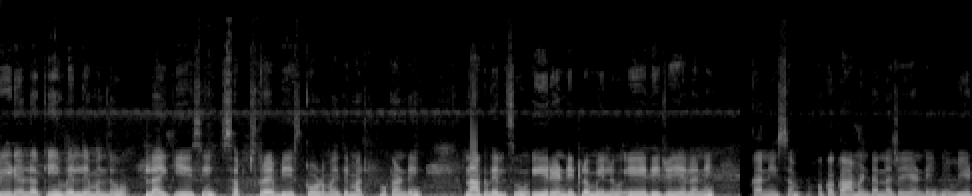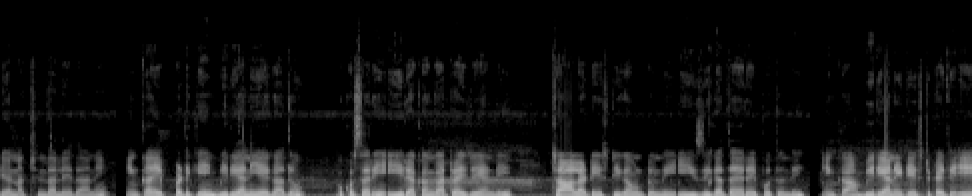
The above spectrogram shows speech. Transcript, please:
వీడియోలోకి వెళ్ళే ముందు లైక్ చేసి సబ్స్క్రైబ్ చేసుకోవడం అయితే మర్చిపోకండి. నాకు తెలుసు ఈ రెండిట్లో మీరు ఏది చేయాలని. కనీసం ఒక కామెంట్ అన్నా చేయండి. వీడియో నచ్చిందా లేదా అని. ఇంకా ఎప్పటికీ బిర్యానీయే కాదు. ఒకసారి ఈ రకంగా ట్రై చేయండి. చాలా టేస్టీగా ఉంటుంది. ఈజీగా తయారైపోతుంది. ఇంకా బిర్యానీ టేస్ట్కి అయితే ఏ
